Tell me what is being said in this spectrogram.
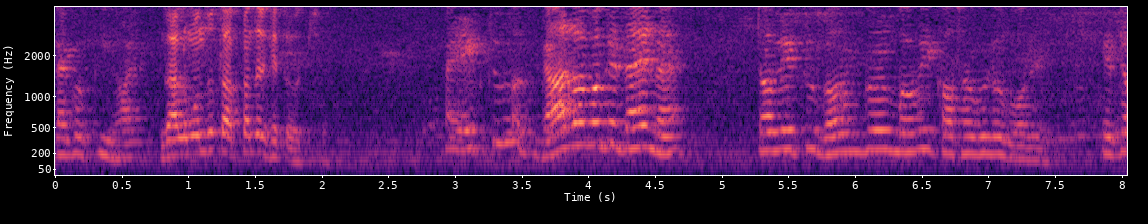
দেখো কি হয়। গালমন্দ তো আপনাদের খেতে হচ্ছে। আর একটু গাল আমাকে দেয় না তবে একটু গরম গরম ভাবেই কথাগুলো বলে। এটা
